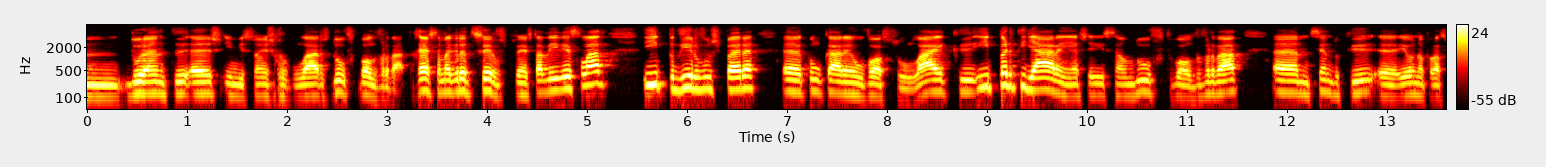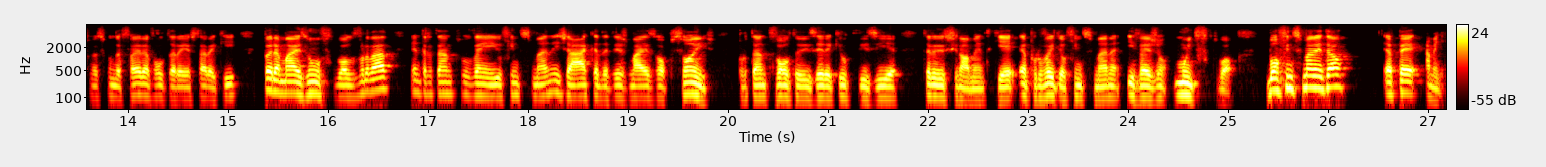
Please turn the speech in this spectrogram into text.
um, durante as emissões regulares do Futebol de Verdade. Resta-me agradecer-vos por terem estado aí desse lado e pedir-vos para uh, colocarem o vosso like e partilharem esta edição do Futebol de Verdade, um, sendo que uh, eu, na próxima segunda-feira, voltarei a estar aqui para mais um Futebol de Verdade. Entretanto, vem aí o fim de semana e já há cada vez mais opções. Portanto, volto a dizer aquilo que dizia tradicionalmente, que é aproveitem o fim de semana e vejam muito futebol. Bom fim de semana, então. Até amanhã.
